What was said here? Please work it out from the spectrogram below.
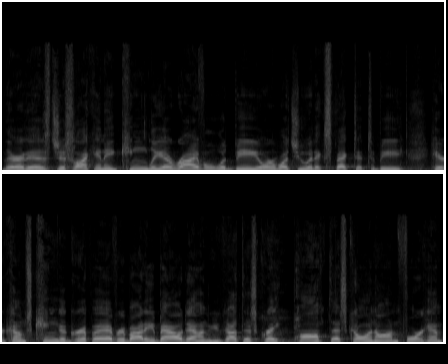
there it is, just like any kingly arrival would be or what you would expect it to be. Here comes King Agrippa. Everybody bow down. You've got this great pomp that's going on for him.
